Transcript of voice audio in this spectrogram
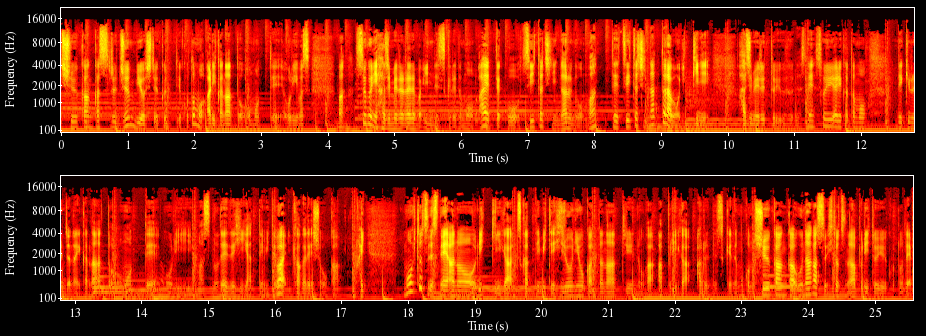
習慣化する準備をしていくっていうこともありかなと思っております。まあ、すぐに始められればいいんですけれども、あえてこう、1日になるのを待って、1日になったらもう一気に始めるというふうですね、そういうやり方もできるんじゃないかなと思っておりますので、ぜひやってみてはいかがでしょうか。はい。もう一つですね、あの、リッキーが使ってみて非常に良かったなっていうのがアプリがあるんですけども、この習慣化を促す一つのアプリということで、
